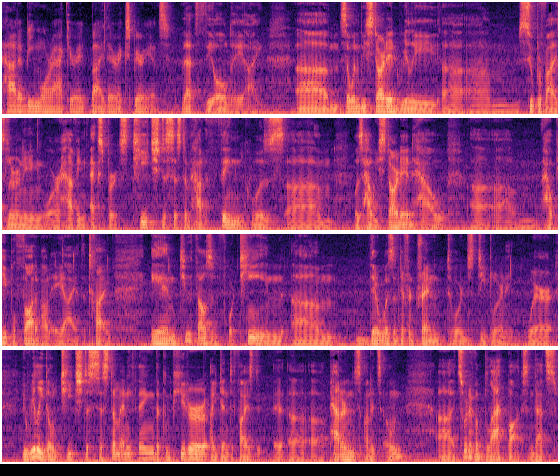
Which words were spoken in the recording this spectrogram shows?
how to be more accurate by their experience. That's the old AI. Um, so when we started really uh, um, supervised learning or having experts teach the system how to think was um, was how we started, how uh, um, how people thought about AI at the time. In 2014, um, there was a different trend towards deep learning, where you really don't teach the system anything. The computer identifies uh, uh, patterns on its own. Uh, it's sort of a black box, and that's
